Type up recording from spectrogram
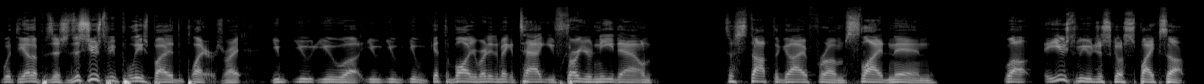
with the other positions. This used to be policed by the players, right? You you you uh, you you you get the ball, you're ready to make a tag, you throw your knee down to stop the guy from sliding in. Well, it used to be you just go spikes up,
